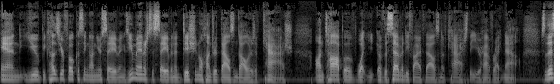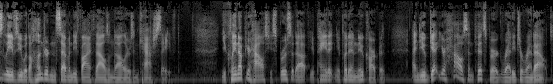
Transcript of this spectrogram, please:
And you, because you're focusing on your savings, you manage to save an additional hundred thousand dollars of cash on top of what you, of the 75,000 of cash that you have right now. So this leaves you with $175,000 in cash saved. You clean up your house, you spruce it up, you paint it and you put in new carpet, and you get your house in Pittsburgh ready to rent out.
